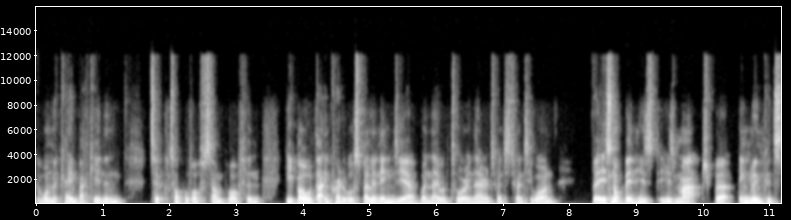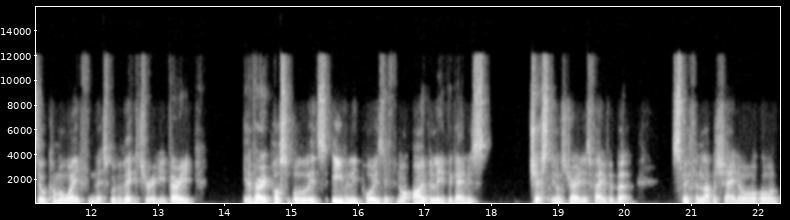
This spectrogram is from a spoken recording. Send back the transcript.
the one that came back in and took top of off stump off, and he bowled that incredible spell in India when they were touring there in 2021 but it's not been his his match. But England could still come away from this with a victory. Very, you know, very possible. It's evenly poised, if not. I believe the game is just in Australia's favour, but Smith and Labuschagne, or or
